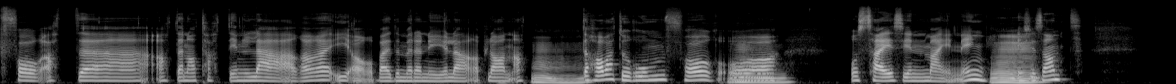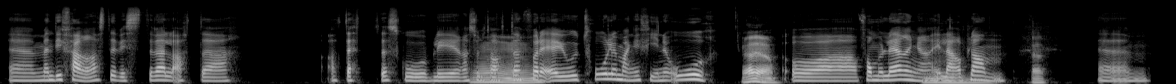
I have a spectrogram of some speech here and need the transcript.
for at, eh, at en har tatt inn lærere i arbeidet med den nye læreplanen. At Mm. det har vært rom for å, Mm. å si sin mening, Mm. ikke sant? Eh, Men de færreste visste vel at, eh, at dette skulle bli resultatet. Mm. For det er jo utrolig mange fine ord Ja, ja. og formuleringer i Mm. læreplanen. Ja. Um,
